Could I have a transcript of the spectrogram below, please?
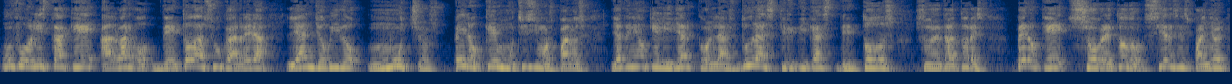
un futbolista que a lo largo de toda su carrera le han llovido muchos, pero que muchísimos palos y ha tenido que lidiar con las duras críticas de todos sus detractores pero que, sobre todo, si eres español,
